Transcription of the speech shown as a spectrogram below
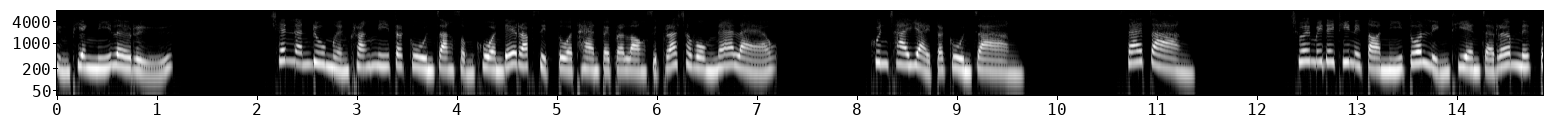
ถึงเพียงนี้เลยหรือ เช่นนั้นดูเหมือนครั้งนี้ตระกูลจางสมควรได้รับสิทธิ์ตัวแทนไปประลองสิบราชวงศ์แน่แล้ว คุณชายใหญ่ตระกูลจาง แซ่จาง ช่วยไม่ได้ที่ในตอนนี้ต้วนหลิงเทียนจะเริ่มนึกไป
